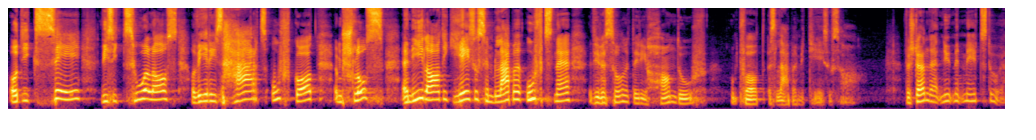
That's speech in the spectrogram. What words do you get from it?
Und ich sehe, wie sie zulässt und wie ihr Herz aufgeht, am Schluss eine Einladung, Jesus im Leben aufzunehmen. Und die Person hat ihre Hand auf und fängt ein Leben mit Jesus an. Verstehen? Das hat nichts mit mir zu tun.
